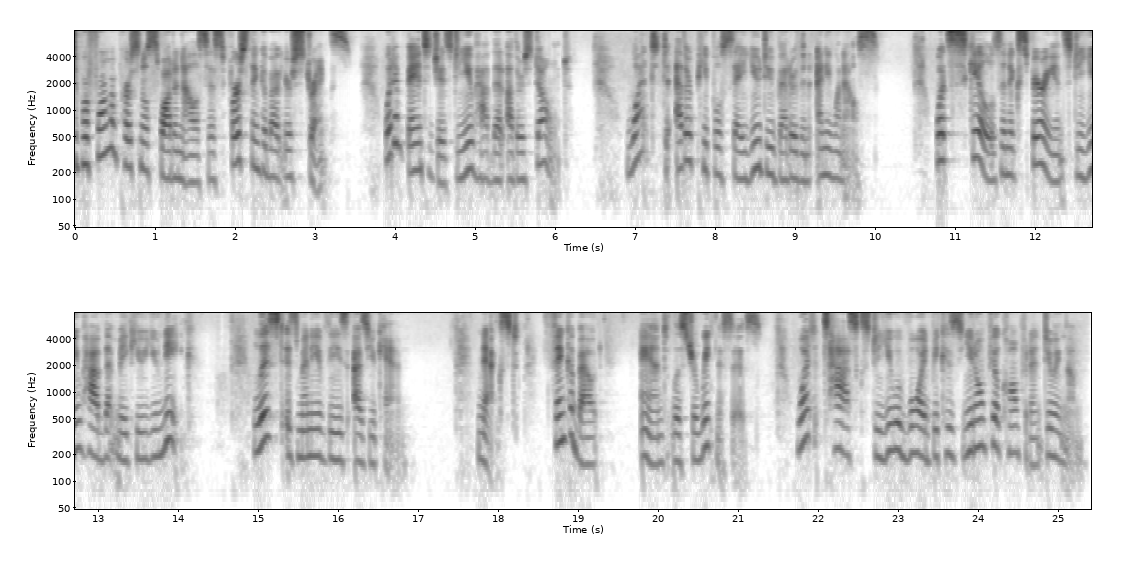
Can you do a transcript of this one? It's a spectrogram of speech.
To perform a personal SWOT analysis, first think about your strengths. What advantages do you have that others don't? What do other people say you do better than anyone else? What skills and experience do you have that make you unique? List as many of these as you can. Next, think about and list your weaknesses. What tasks do you avoid because you don't feel confident doing them?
